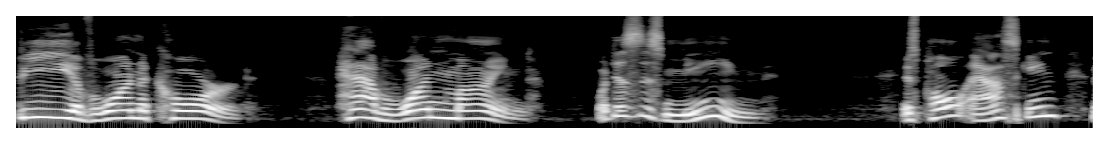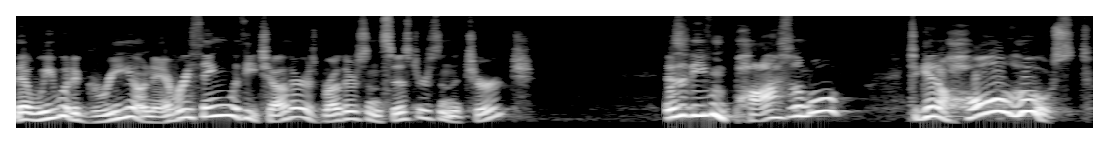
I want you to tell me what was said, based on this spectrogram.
be of one accord, have one mind. What does this mean? Is Paul asking that we would agree on everything with each other as brothers and sisters in the church? Is it even possible to get a whole host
